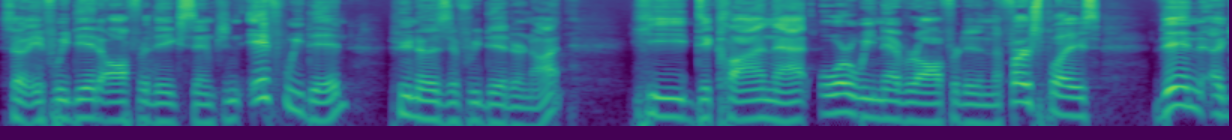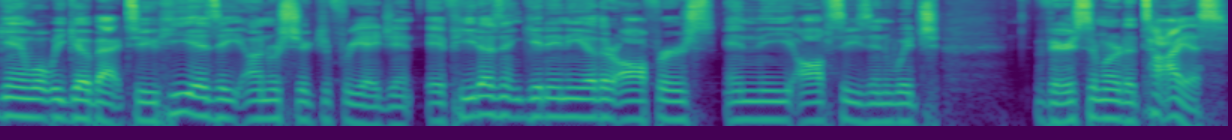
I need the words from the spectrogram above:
So if we did offer the extension, if we did, who knows if we did or not, he declined that or we never offered it in the first place, Then again, what we go back to, he is a unrestricted free agent. If he doesn't get any other offers in the offseason, which very similar to Tyus,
